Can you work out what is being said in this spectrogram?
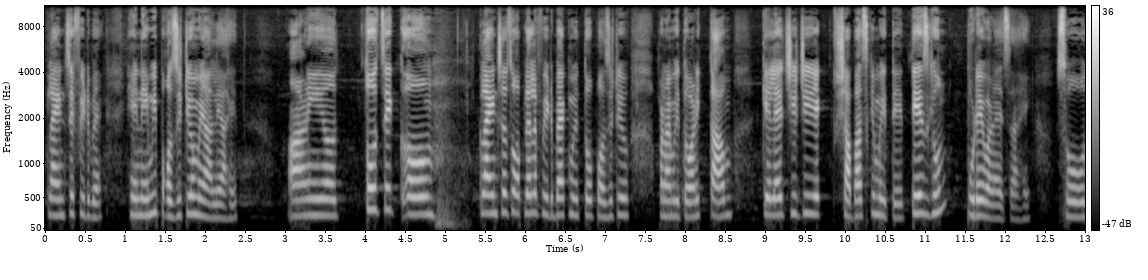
क्लायंटचे फीडबॅक हे नेहमी पॉझिटिव्ह मिळाले आहेत. आणि तोच एक क्लायंटचा जो आपल्याला फीडबॅक मिळतो पॉझिटिव्हपणा मिळतो आणि काम केल्याची जी एक शाबासकी मिळते तेच घेऊन पुढे वळायचं आहे. So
